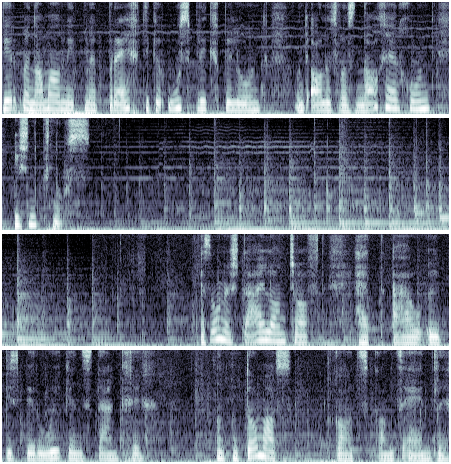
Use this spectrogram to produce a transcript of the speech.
wird man einmal mit einem prächtigen Ausblick belohnt und alles, was nachher kommt, ist ein Genuss. So eine Steillandschaft hat auch etwas Beruhigendes, denke ich. Und Thomas geht es ganz ähnlich.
